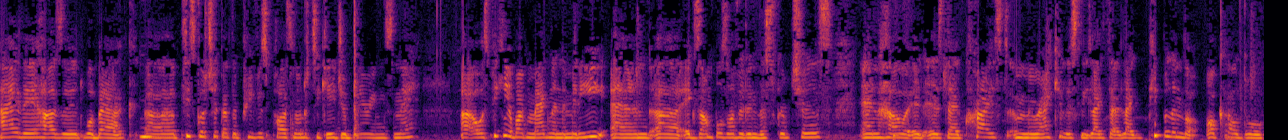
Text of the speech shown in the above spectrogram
Hi there, how's it? We're back. Uh, please go check out the previous parts in order to gauge your bearings, ne? I was speaking about magnanimity and uh, examples of it in the scriptures and how it is that Christ miraculously, like that, like people in the occult or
